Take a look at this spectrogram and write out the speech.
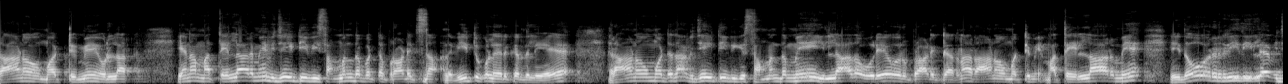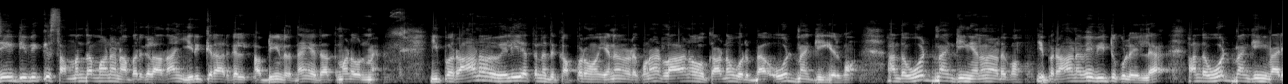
ராணுவம் மட்டுமே உள்ளார். ஏன்னா மற்ற எல்லாருமே விஜய் டிவி சம்மந்தப்பட்ட ப்ராடக்ட்ஸ் தான். அந்த வீட்டுக்குள்ள இருக்கிறதுலையே ராணுவம் மட்டும் தான் விஜய் டிவிக்கு சம்மந்தமே இல்லாத ஒரே ஒரு ப்ராடக்ட் ராணுவம் மட்டுமே. மற்ற எல்லாருமே ஏதோ ஒரு ரீதியில விஜய் டிவிக்கு சம்பந்தமான நபர்களாக தான் இருக்கிறார்கள் அப்படின்றது தான் யதார்த்தமான உண்மை. இப்போ ராணுவம் வெளியேற்றினதுக்கு அப்புறம் என்ன நடக்கும்னா ராணுவக்கான ஒரு ஓட் பேங்கிங் இருக்கும். அந்த ஓட் பேங்கிங் என்ன நடக்கும்? இப்போ ராணுவே வீட்டுக்குள்ள இல்லை. அந்த ஓட் பேங்கிங் வேற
